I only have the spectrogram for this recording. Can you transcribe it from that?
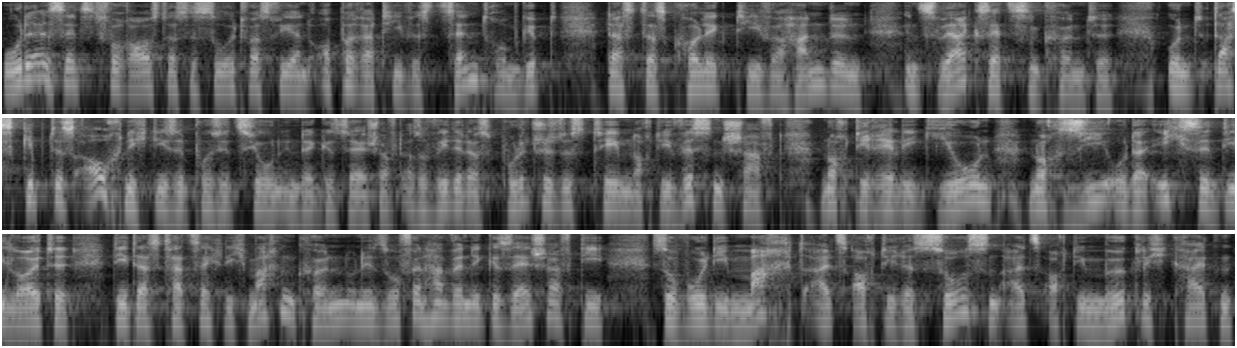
Oder es setzt voraus, dass es so etwas wie ein operatives Zentrum gibt, das das kollektive Handeln ins Werk setzen könnte. Und das gibt es auch nicht, diese Position in der Gesellschaft. Also weder das politische System noch die Wissenschaft noch die Religion noch Sie oder ich sind die Leute, die das tatsächlich machen können. Und insofern haben wir eine Gesellschaft, die sowohl die Macht als auch die Ressourcen als auch die Möglichkeiten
